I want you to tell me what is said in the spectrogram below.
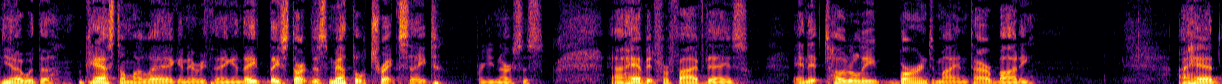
you know, with the cast on my leg and everything, and they they start this methotrexate for you nurses. I have it for five days and it totally burned my entire body. I had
